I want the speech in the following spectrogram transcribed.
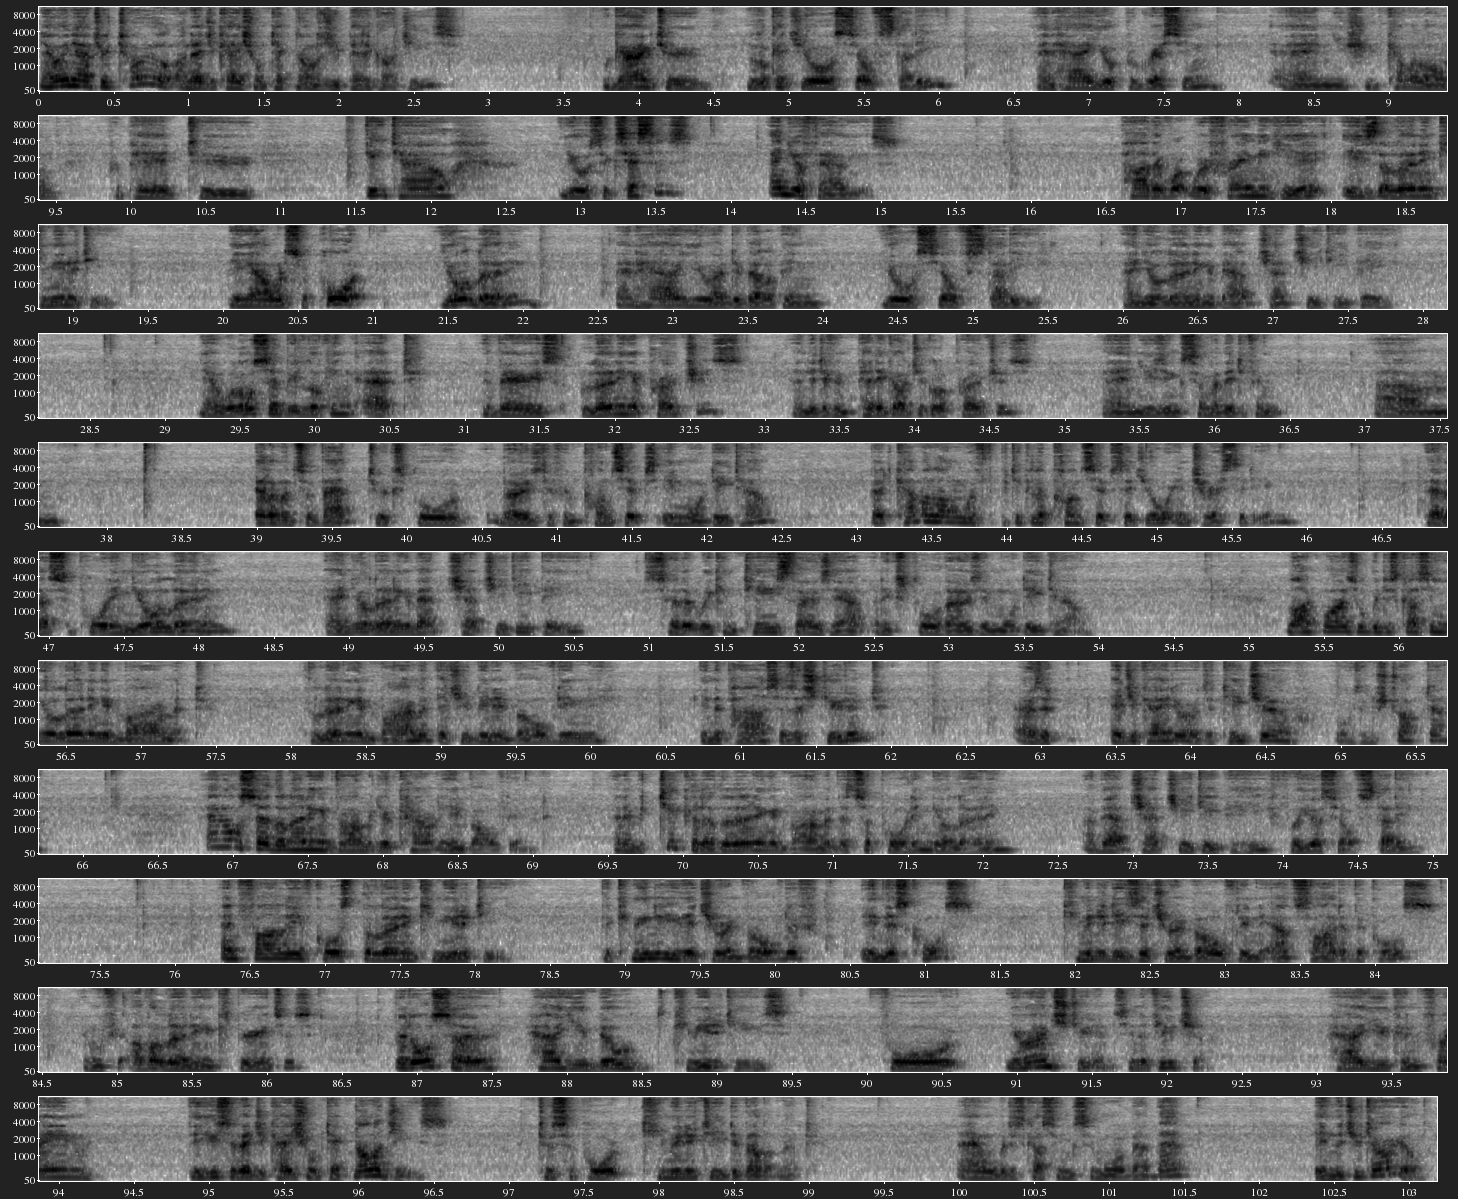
Now in our tutorial on educational technology pedagogies, we're going to look at your self-study and how you're progressing and you should come along prepared to detail your successes and your failures. Part of what we're framing here is the learning community, being able to support your learning and how you are developing your self-study and your learning about ChatGTP. Now we'll also be looking at the various learning approaches and the different pedagogical approaches and using some of the different um, elements of that to explore those different concepts in more detail, but come along with the particular concepts that you're interested in that are supporting your learning and your learning about ChatGTP so that we can tease those out and explore those in more detail. Likewise, we'll be discussing your learning environment, the learning environment that you've been involved in in the past as a student, as an educator, as a teacher, or as an instructor, and also the learning environment you're currently involved in, and in particular the learning environment that's supporting your learning about ChatGTP for your self-study. And finally, of course, the learning community, the community that you're involved in in this course, communities that you're involved in outside of the course, and with your other learning experiences, but also how you build communities for your own students in the future, how you can frame the use of educational technologies to support community development. And we'll be discussing some more about that in the tutorial.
